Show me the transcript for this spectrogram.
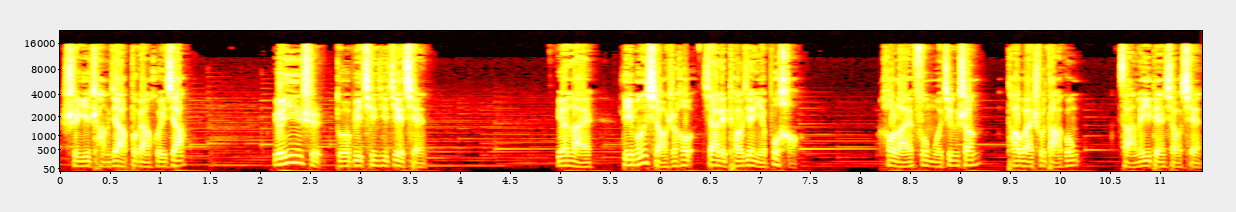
十一长假不敢回家，原因是躲避亲戚借钱。原来。李萌小时候家里条件也不好，后来父母经商，他外出打工，攒了一点小钱。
